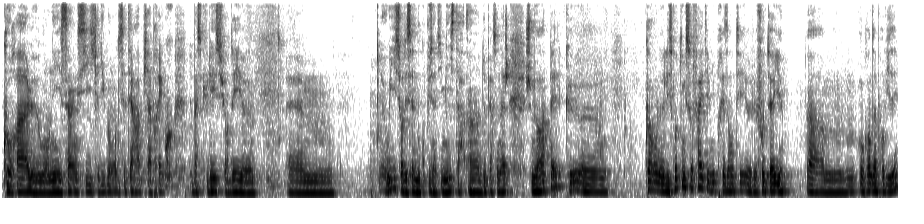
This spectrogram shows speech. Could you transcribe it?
chorale où on est 5, 6, il y a du monde, etc. Puis après, de basculer sur des. Euh, euh, oui, sur des scènes beaucoup plus intimistes, à un, deux personnages. Je me rappelle que euh, les Smoking Sofa étaient venus présenter le fauteuil aux Grandes Improvisées,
